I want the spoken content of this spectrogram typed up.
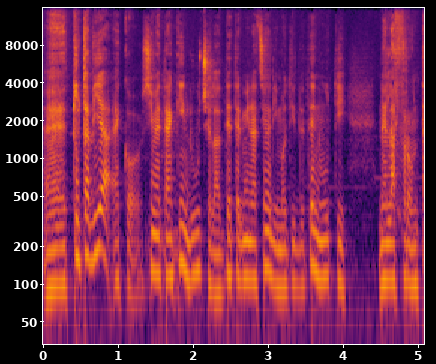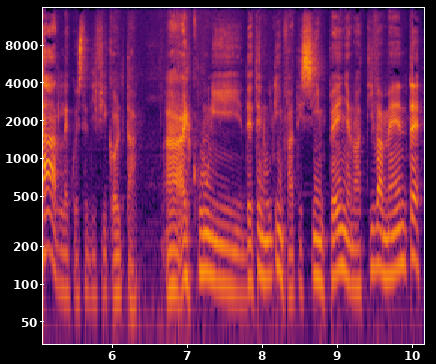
Eh, tuttavia, ecco, si mette anche in luce la determinazione di molti detenuti nell'affrontarle queste difficoltà. alcuni detenuti infatti si impegnano attivamente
